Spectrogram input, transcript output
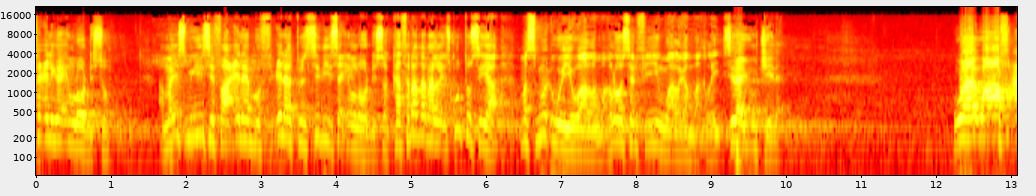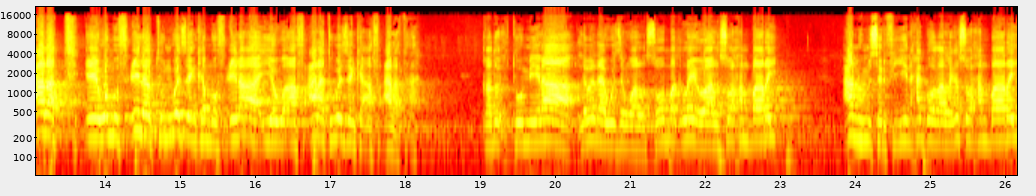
ficliga in loo dhiso ama ismigiisii faacile mufcilatun sidiisa in loo dhiso. Karadana la isku tusiyaa masmuuc weeye waa la maqlo oo sarfiyiin waa laga maqlay. Sidaa ayuu u jeedaa wa mufcilatun wasanka mufcila ah iyo wa afcalat wasanka afcalat ah. Qad uxtumilaa labadaa wasan waa la soo maqlay oo waa la soo xambaaray. Canhum sarfiyiin xaggoodaa laga soo xambaaray.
